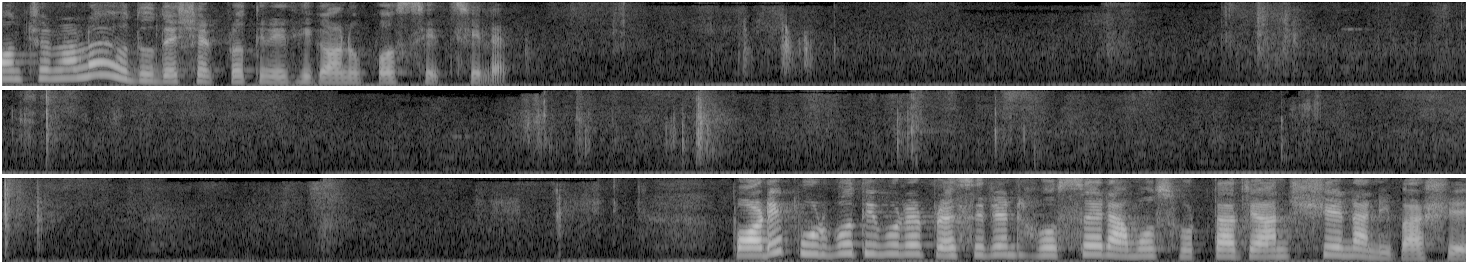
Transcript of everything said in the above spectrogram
মন্ত্রণালয় ও দুদেশের প্রতিনিধিগণ উপস্থিত ছিলেন। পরে পূর্ব তিমুরের প্রেসিডেন্ট হোসে রামোস হত্যা যান সেনানিবাসে।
